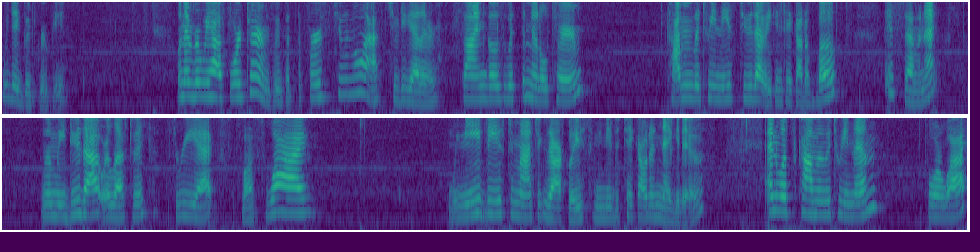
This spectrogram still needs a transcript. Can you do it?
We did good groupie. Whenever we have four terms, we put the first two and the last two together. Sign goes with the middle term. Common between these two that we can take out of both is 7x. When we do that, we're left with 3x plus y We need these to match exactly, so we need to take out a negative. And what's common between them? 4y.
